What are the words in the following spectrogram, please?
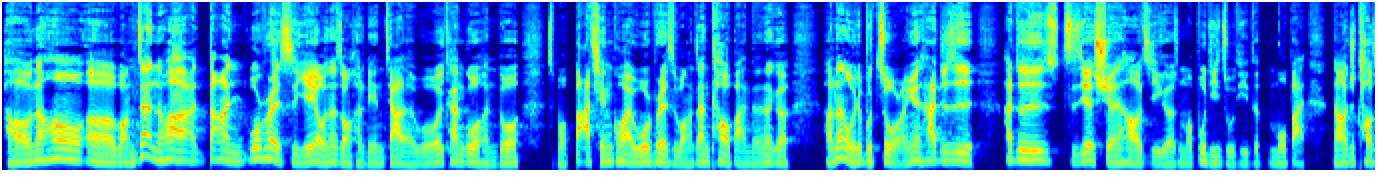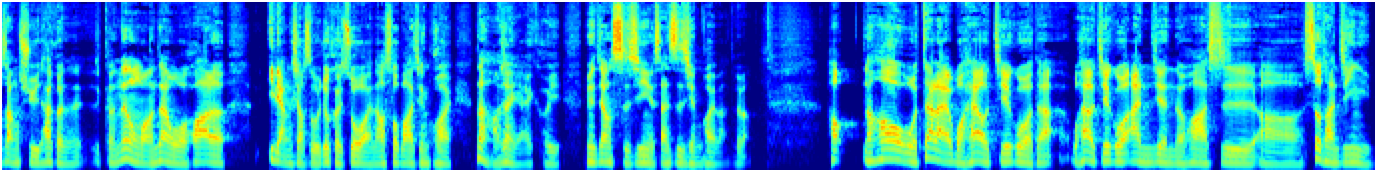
好，然后呃，网站的话，当然 WordPress 也有那种很廉价的，我会看过很多什么八千块 WordPress 网站套版的那个，好，那我就不做了，因为它就是它就是直接选好几个什么布景主题的模板，然后就套上去。它可能可能那种网站我花了。一两个小时我就可以做完，然后收八千块，那好像也还可以，因为这样时薪也三四千块吧，对吧？好，然后我再来，我还有接过的，我还有接过案件的话是呃社团经营，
